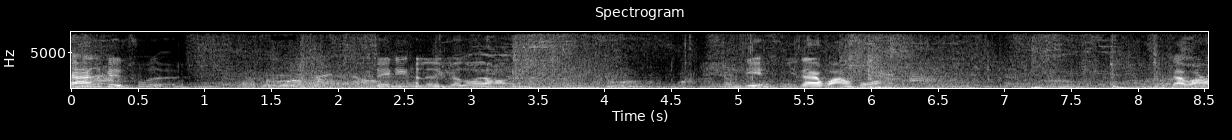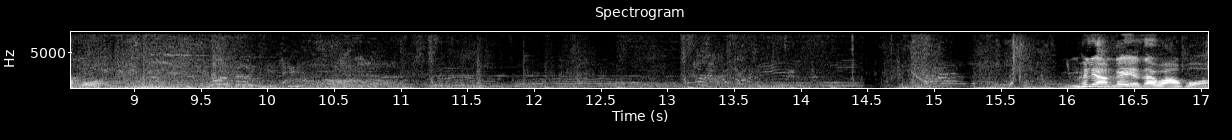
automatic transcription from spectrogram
器，CD 前还是可以出人，CD 可能越多越好。兄弟，你在玩火，你在玩火，你们两个也在玩火，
